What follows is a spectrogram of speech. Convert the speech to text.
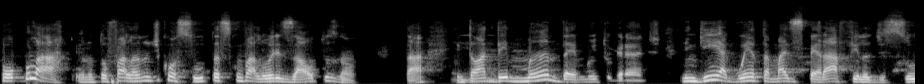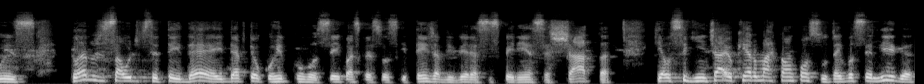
popular. Eu não estou falando de consultas com valores altos, não. Tá? Então a uhum. demanda é muito grande. Ninguém aguenta mais esperar a fila de SUS. Plano de saúde, para você ter ideia, e deve ter ocorrido com você e com as pessoas que têm já viver essa experiência chata, que é o seguinte: ah, eu quero marcar uma consulta. Aí você liga,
